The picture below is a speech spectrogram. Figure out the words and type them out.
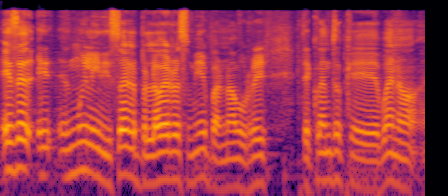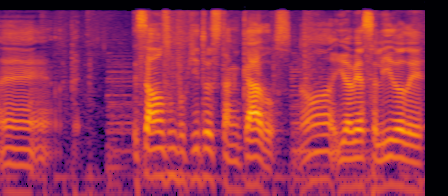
es, es, muy linda historia, pero la voy a resumir para no aburrir. Te cuento que, bueno, eh, estábamos un poquito estancados, ¿no? Yo había salido de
